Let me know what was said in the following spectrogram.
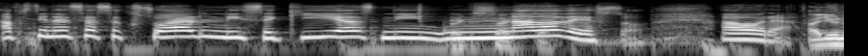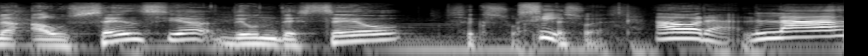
abstinencia sexual, ni sequías, ni Exacto. nada de eso. Ahora, Hay una ausencia de un deseo sexual. sí. Eso es. Ahora, la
